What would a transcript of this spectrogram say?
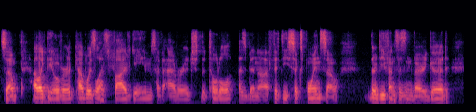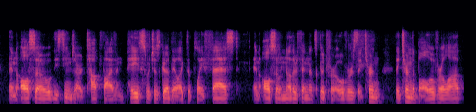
So I like the over. Cowboys' last five games have averaged the total has been uh, 56 points. So their defense isn't very good. And also, these teams are top five in pace, which is good. They like to play fast. And also, another thing that's good for overs, they turn they turn the ball over a lot.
